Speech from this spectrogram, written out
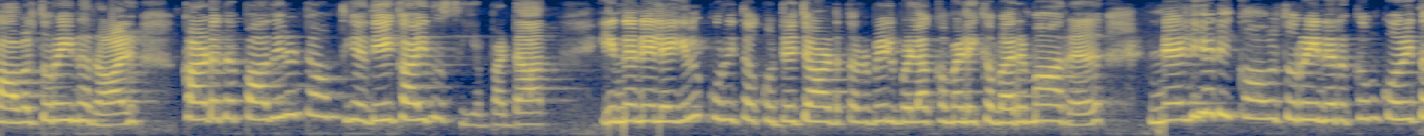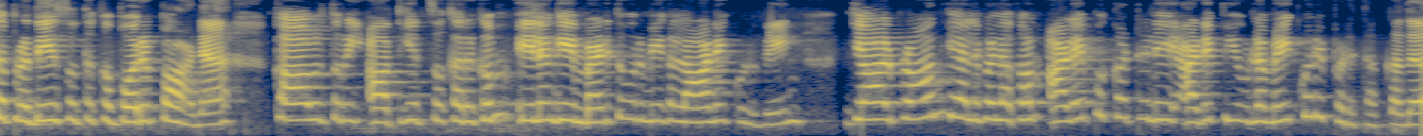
காவல்துறையினரால் கடந்த பதினெட்டாம் தேதி கைது செய்யப்பட்டார். இந்த நிலையில் குறித்த குற்றச்சாட்டு தொடர்பில் விளக்கமளிக்க வருமாறு நெல்லியடி காவல்துறையினருக்கும் குறித்த பிரதேசத்துக்கு பொறுப்பான காவல்துறை அத்தியட்சகருக்கும் இலங்கை மனித உரிமைகள் ஆணைக்குழுவின் யாழ் பிராந்திய அலுவலகம் அழைப்பு கட்டளை அனுப்பியுள்ளமை குறிப்பிடத்தக்கது.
